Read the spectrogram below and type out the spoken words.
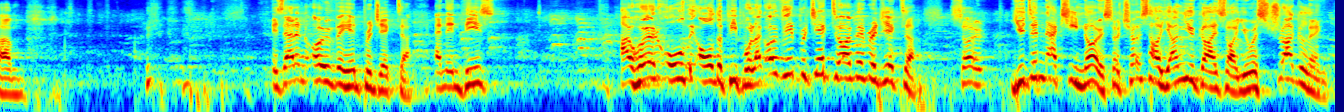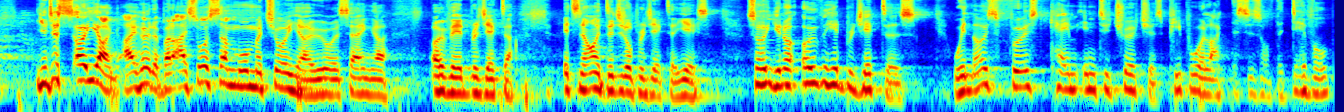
Um, is that an overhead projector? And then these, I heard all the older people like, overhead projector, overhead projector. So you didn't actually know. So it shows how young you guys are. You were struggling. You're just so young. I heard it, but I saw some more mature here who were saying uh, overhead projector. It's now a digital projector, yes. So, you know, overhead projectors, when those first came into churches, people were like, this is of the devil.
